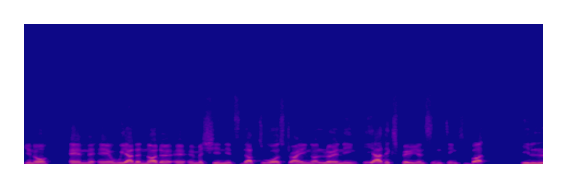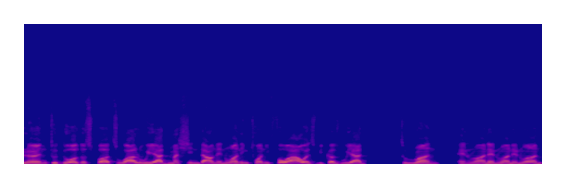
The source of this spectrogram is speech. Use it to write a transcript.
You know, and uh, we had another uh, machinist that was trying a learning. He had experience in things, but he learned to do all those parts while we had machine down and running 24 hours because we had to run and run and run and run.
